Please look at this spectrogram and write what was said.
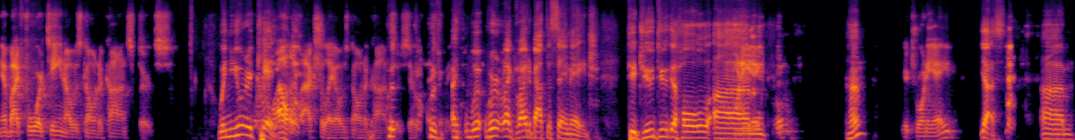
And by fourteen, I was going to concerts. When you were a kid, Well, actually, I was going to concerts. They were 'cause. I- we're, we're like right about the same age. Did you do the whole? Um, huh? You're 28? yes. Um,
